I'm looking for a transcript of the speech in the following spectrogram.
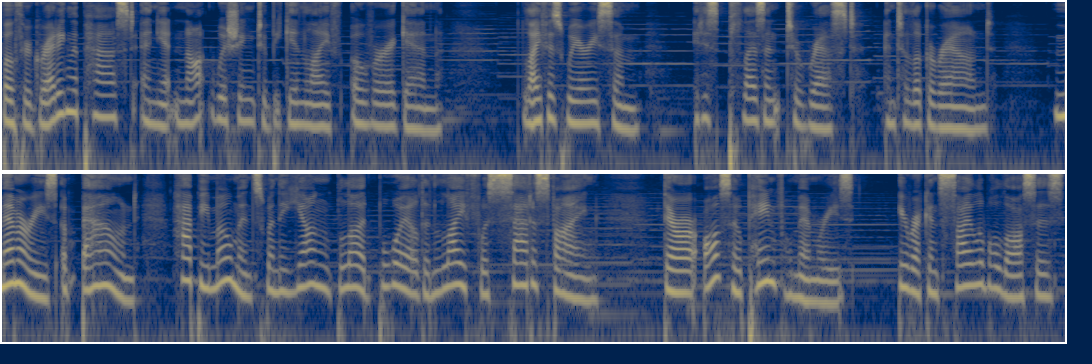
both regretting the past and yet not wishing to begin life over again. Life is wearisome. It is pleasant to rest and to look around. Memories abound, happy moments when the young blood boiled and life was satisfying. There are also painful memories, irreconcilable losses,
